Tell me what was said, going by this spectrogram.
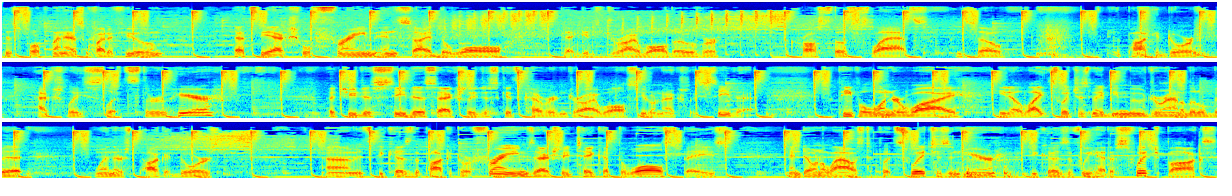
This floor plan has quite a few of them. That's the actual frame inside the wall that gets drywalled over across those slats. And so the pocket door actually slits through here, but you just see this actually just gets covered in drywall so you don't actually see that. People wonder why, you know, light switches may be moved around a little bit when there's pocket doors. Um, it's because the pocket door frames actually take up the wall space and don't allow us to put switches in here because if we had a switch box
